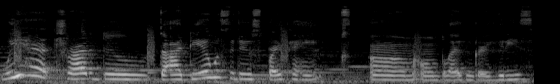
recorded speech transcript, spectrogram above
we had tried to do. The idea was to do spray paint, um, on black and gray hoodies.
